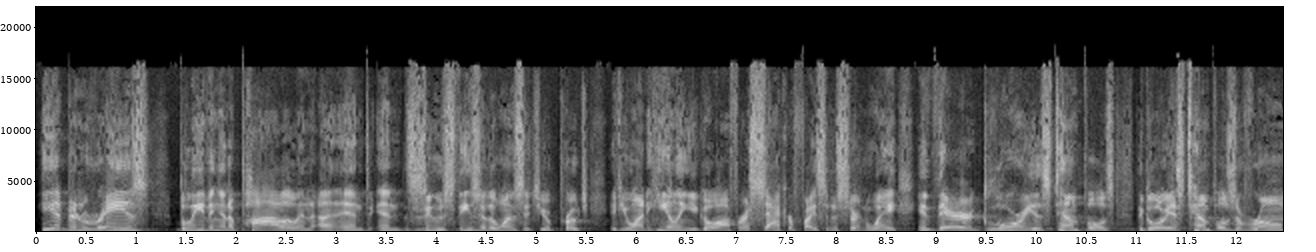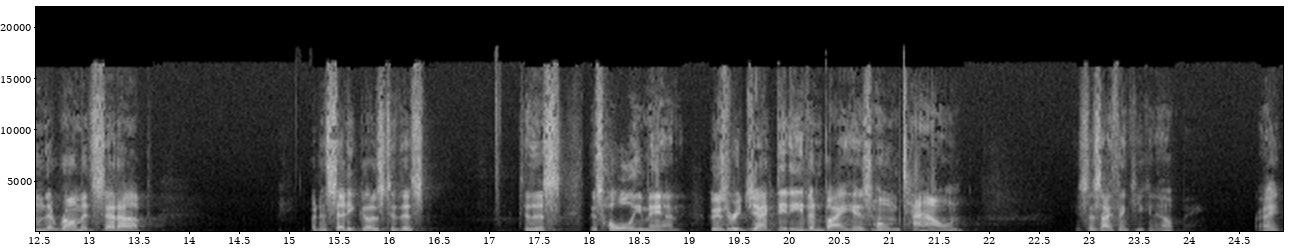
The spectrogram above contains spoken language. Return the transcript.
He had been raised believing in Apollo and, uh, and, and Zeus, these are the ones that you approach. If you want healing, you go offer a sacrifice in a certain way in their glorious temples, the glorious temples of Rome that Rome had set up. But instead, he goes to this, to this, this holy man who's rejected even by his hometown. He says, I think you can help me, right?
